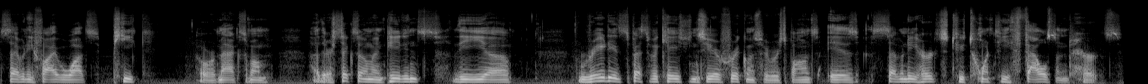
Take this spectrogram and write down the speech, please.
75 watts peak or maximum. Uh, they're 6 ohm impedance. The uh, rated specifications here, frequency response, is 70 hertz to 20,000 hertz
